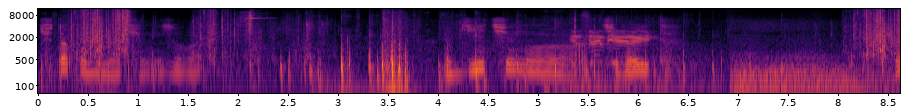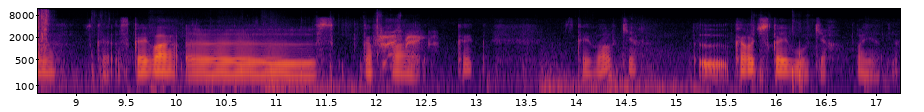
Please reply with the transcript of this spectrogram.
читаком не начали называть. Гетин, Активейт. Ска- Скайва... э, Скафа... Как? Скайвалкер? Э, Короче, Скайвокер, понятно.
